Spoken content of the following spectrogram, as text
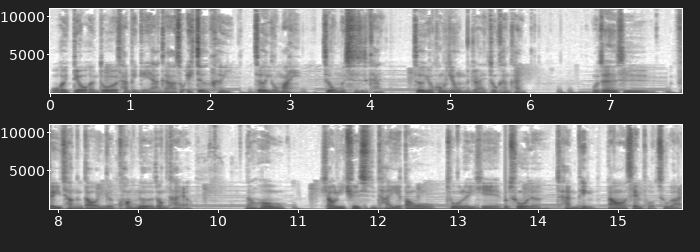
我会丢很多的产品给他，跟他说，哎、欸，这个可以，这个有卖，这个我们试试看，这个有空间我们就来做看看。我真的是非常到一个狂热的状态啊，然后。小李确实，他也帮我做了一些不错的产品，然后 sample 出来。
